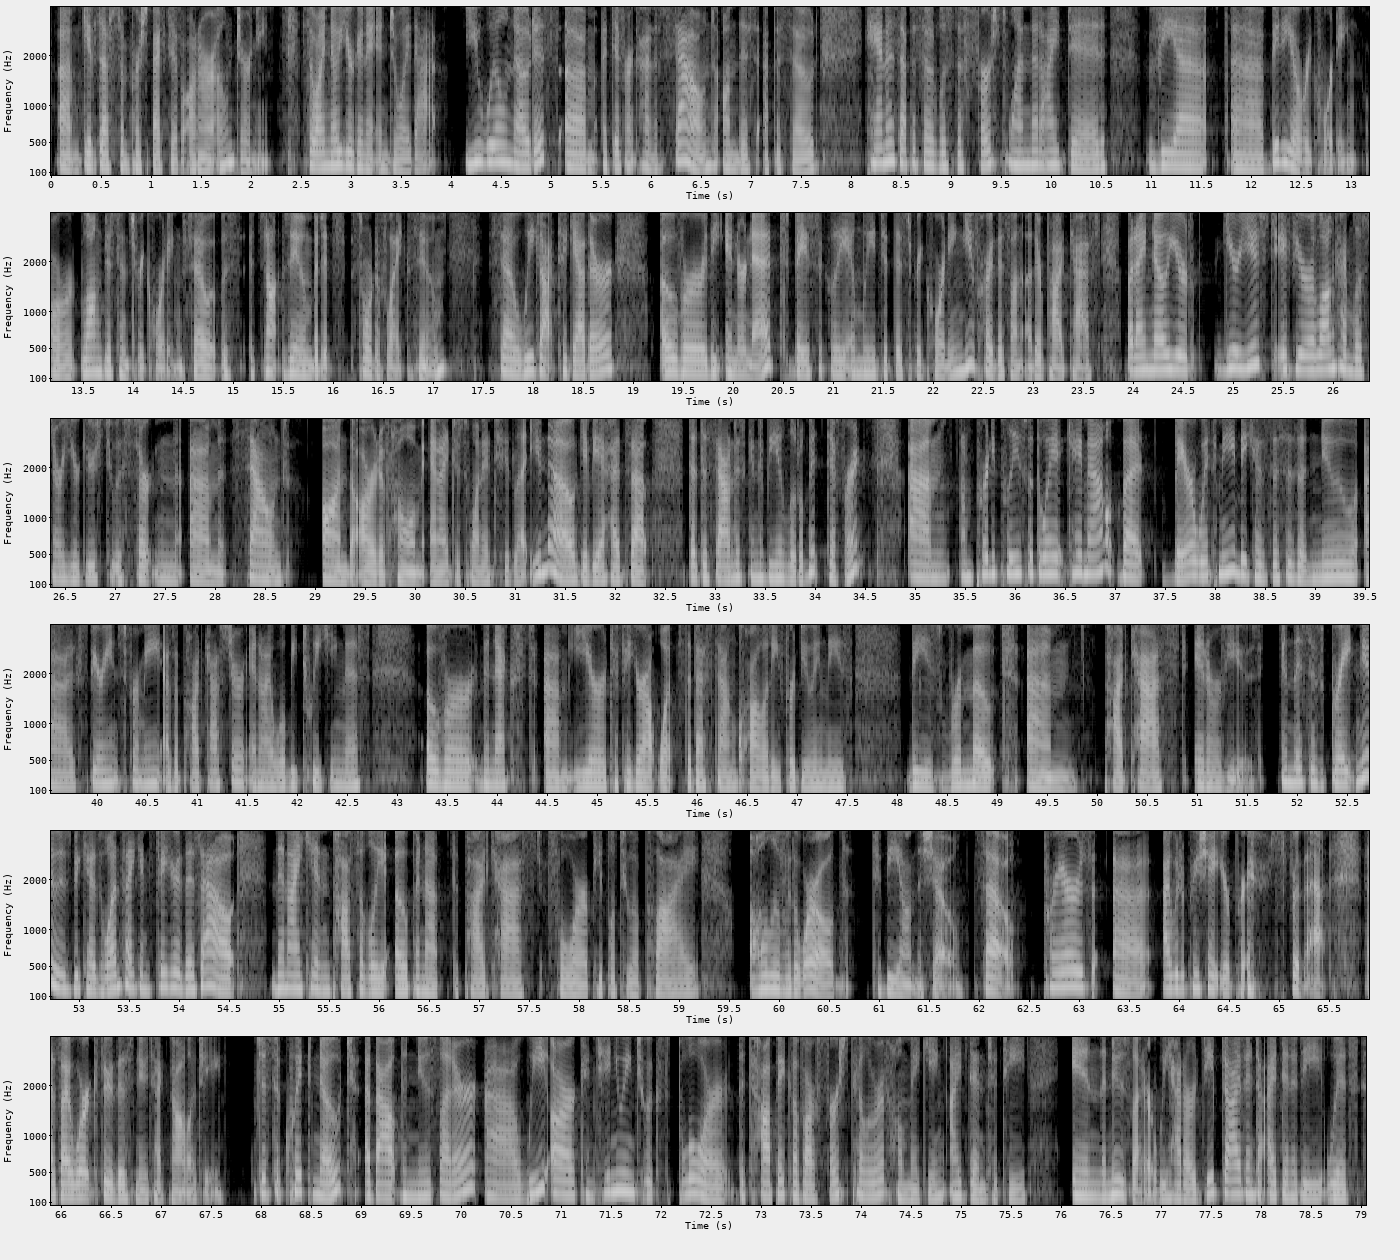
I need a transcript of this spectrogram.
um, gives us some perspective on our own journey. So I know you're going to enjoy that. You will notice um, a different kind of sound on this episode. Hannah's episode was the first one that I did via uh, video recording or long distance recording. So it was, it's not Zoom, but it's sort of like Zoom. So we got together over the internet basically and we did this recording you've heard this on other podcasts but i know you're you're used to if you're a longtime listener you're used to a certain um, sound on the art of home. And I just wanted to let you know, give you a heads up that the sound is going to be a little bit different. Um, I'm pretty pleased with the way it came out, but bear with me because this is a new uh, experience for me as a podcaster, and I will be tweaking this over the next um, year to figure out what's the best sound quality for doing these these remote um, podcast interviews. And this is great news because once I can figure this out, then I can possibly open up the podcast for people to apply all over the world to be on the show. So, prayers, uh, I would appreciate your prayers for that as I work through this new technology. Just a quick note about the newsletter. Uh, we are continuing to explore the topic of our first pillar of homemaking, identity, in the newsletter. We had our deep dive into identity with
